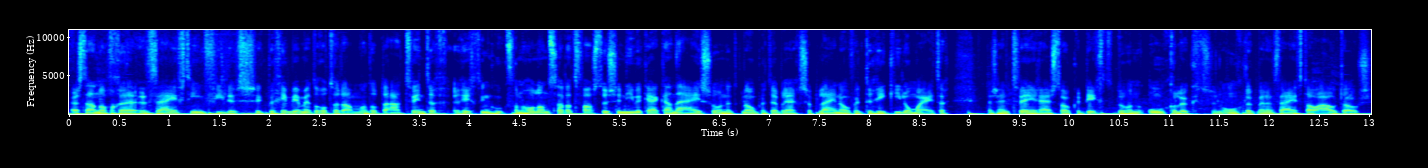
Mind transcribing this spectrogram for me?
Er staan nog uh, eh, 15 files. Ik begin weer met Rotterdam, want op de A20 richting Hoek van Holland... staat het vast tussen Nieuwekerk aan de IJssel en het knooppunt plein over 3 kilometer. Er zijn twee rijstroken dicht door een ongeluk. Het is een ongeluk met een vijftal auto's.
